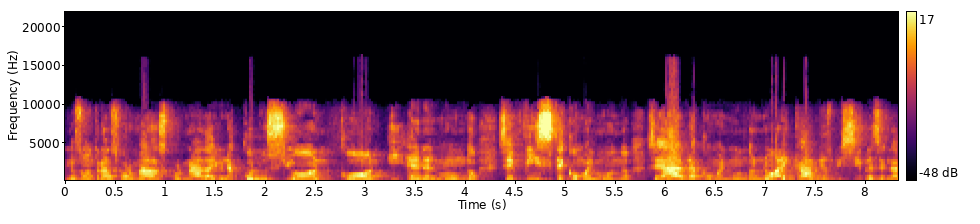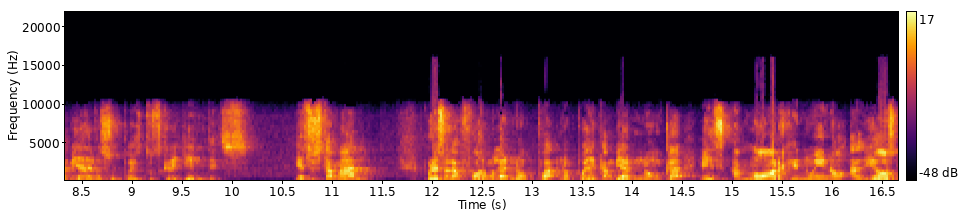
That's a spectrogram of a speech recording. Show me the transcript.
no son transformadas por nada. Hay una colusión con y en el mundo. Se viste como el mundo, se habla como el mundo. No hay cambios visibles en la vida de los supuestos creyentes. Y eso está mal. Por eso la fórmula no, no puede cambiar nunca. Es amor genuino a Dios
